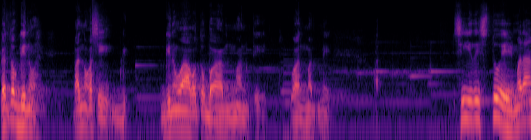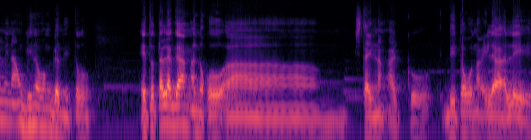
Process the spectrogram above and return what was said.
Pero ginawa, paano kasi, gi- ginawa ko to one month eh, one month may. Series to eh, marami na akong ginawang ganito. Ito talaga ang ano ko, ang style ng art ko. Dito ako nakilala eh.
